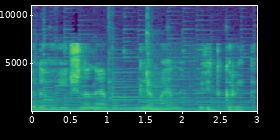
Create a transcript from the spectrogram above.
педагогічне небо для мене відкрите.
